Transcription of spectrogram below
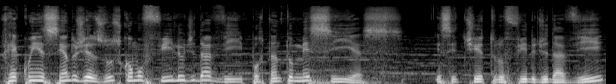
reconhecendo Jesus como filho de Davi, portanto, Messias. Esse título, filho de Davi,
